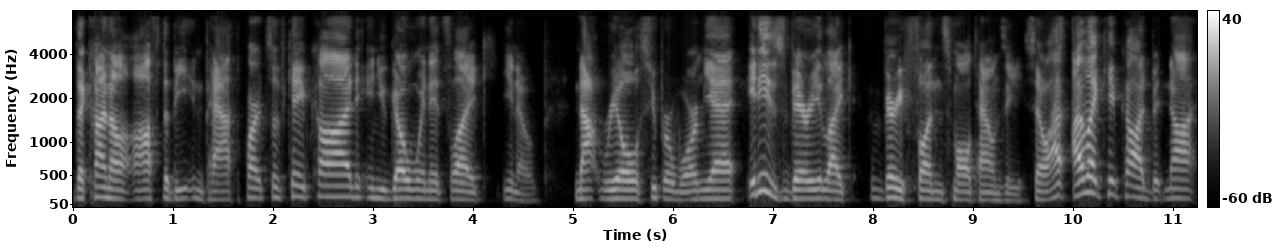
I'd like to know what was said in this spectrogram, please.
the kind of off the beaten path parts of Cape Cod and you go when it's like, you know, not real super warm yet, it is very like very fun small townsy. So I, I like Cape Cod, but not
